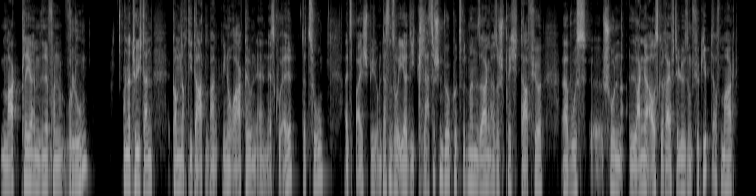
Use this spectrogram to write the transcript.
Marktplayer im Sinne von Volumen. Und natürlich dann kommen noch die Datenbanken wie Oracle und SQL dazu als Beispiel. Und das sind so eher die klassischen Workloads, würde man sagen. Also sprich dafür, äh, wo es äh, schon lange ausgereifte Lösungen für gibt auf dem Markt.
